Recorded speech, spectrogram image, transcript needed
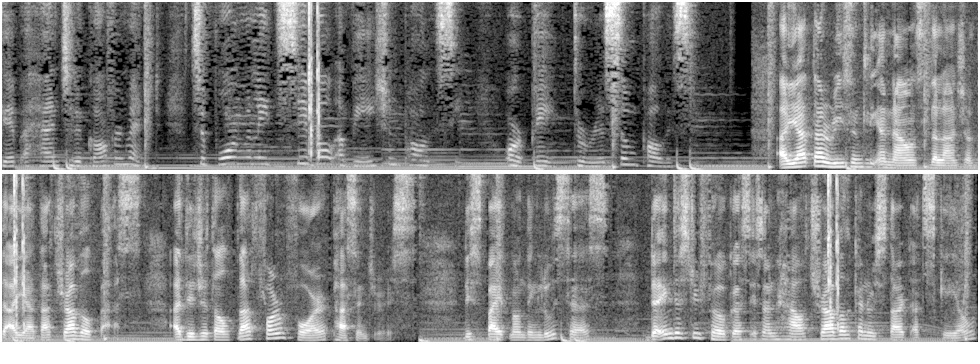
give a hand to the government to formulate civil aviation policy or paid tourism policy. IATA recently announced the launch of the IATA Travel Pass, a digital platform for passengers. Despite mounting losses, the industry focus is on how travel can restart at scale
